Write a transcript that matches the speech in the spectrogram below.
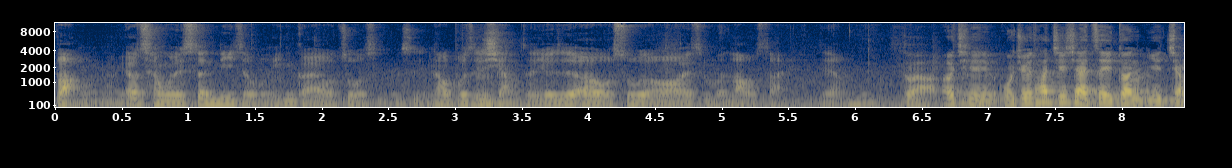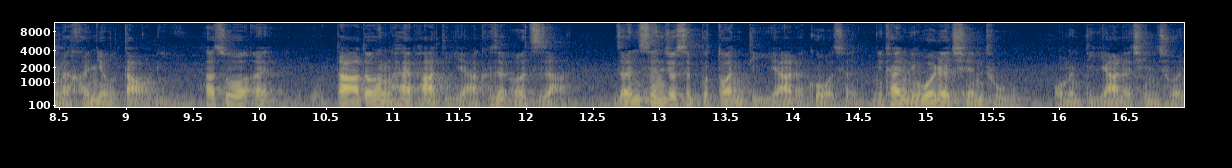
棒啊！要成为胜利者，我应该要做什么事情？然后不是想着就是，呃、嗯啊，我输的话会怎么落赛。这样对啊，而且我觉得他接下来这一段也讲得很有道理。他说：“哎、大家都很害怕抵押，可是儿子啊，人生就是不断抵押的过程。你看，你为了前途，我们抵押了青春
